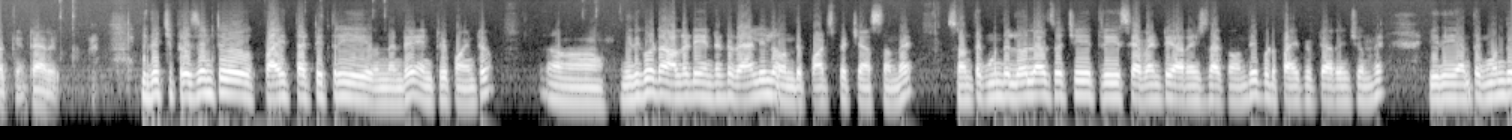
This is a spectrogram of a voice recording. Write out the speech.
ఓకే టారెల్ ఇది వచ్చి ప్రెసెంట్ ఫైవ్ థర్టీ త్రీ ఉందండి ఎంట్రీ పాయింట్ ఇది కూడా ఆల్రెడీ ఏంటంటే ర్యాలీలో ఉంది పార్టిసిపేట్ చేస్తుంది. సో అంతకుముందు లో లెవెల్స్ వచ్చి త్రీ సెవెంటీ ఆ రేంజ్ దాకా ఉంది ఇప్పుడు ఫైవ్ ఫిఫ్టీ ఆ రేంజ్ ఉంది. ఇది అంతకుముందు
